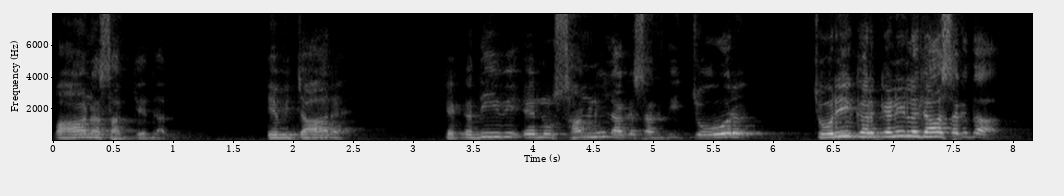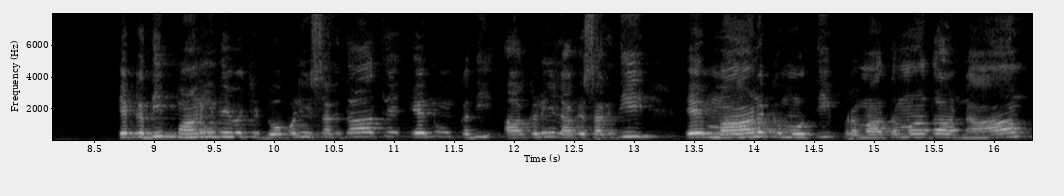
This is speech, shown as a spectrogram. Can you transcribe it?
ਪਾ ਨਾ ਸਕੇ ਜਲ ਇਹ ਵਿਚਾਰ ਹੈ ਕਿ ਕਦੀ ਵੀ ਇਹਨੂੰ ਸੰਨ ਨਹੀਂ ਲੱਗ ਸਕਦੀ। ਚੋਰ ਚੋਰੀ ਕਰਕੇ ਨਹੀਂ ਲਿਜਾ ਸਕਦਾ। ਇਹ ਕਦੀ ਪਾਣੀ ਦੇ ਵਿੱਚ ਡੁੱਬ ਨਹੀਂ ਸਕਦਾ ਤੇ ਇਹਨੂੰ ਕਦੀ ਅੱਗ ਨਹੀਂ ਲੱਗ ਸਕਦੀ। ਇਹ ਮਾਨਕ ਮੋਤੀ ਪ੍ਰਮਾਤਮਾ ਦਾ ਨਾਮ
